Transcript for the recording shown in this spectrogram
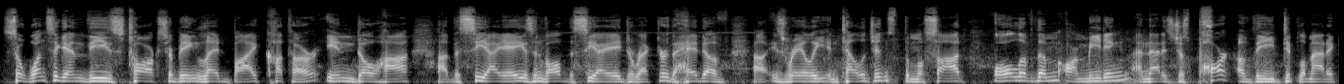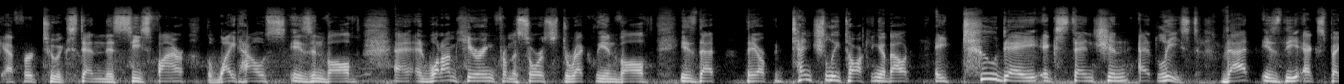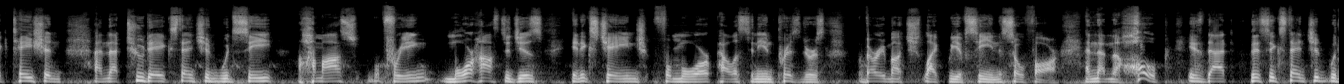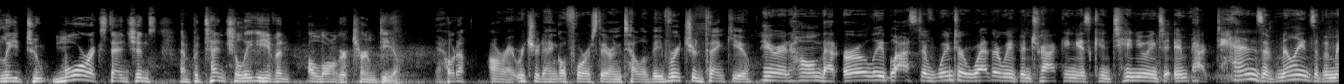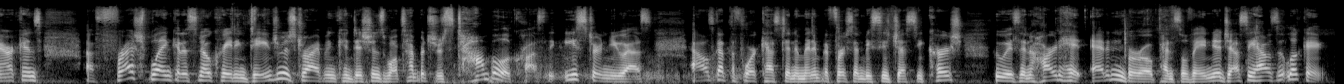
So once again, these talks are being led by Qatar in Doha. Uh, the CIA is involved, the CIA director, the head of uh, Israeli intelligence, the Mossad. All of them are meeting, and that is just part of the diplomatic effort to extend this ceasefire. The White House is involved. And, and what I'm hearing from a source directly involved is that they are potentially talking about a two day extension at least. That is the expectation. And that two day extension would see Hamas freeing more hostages in exchange for more Palestinian prisoners, very much like we have seen so far. And then the hope is that this extension would lead to more extensions and potentially even a longer term deal. Yeah. Hoda? All right, Richard Engel for us there in Tel Aviv. Richard, thank you. Here at home, that early blast of winter weather we've been tracking is continuing to impact tens of millions of Americans. A fresh blanket of snow creating dangerous driving conditions while temperatures tumble across the eastern U.S. Al's got the forecast in a minute, but first, NBC's Jesse Kirsch, who is in hard hit Edinboro, Pennsylvania. Jesse, how's it looking?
